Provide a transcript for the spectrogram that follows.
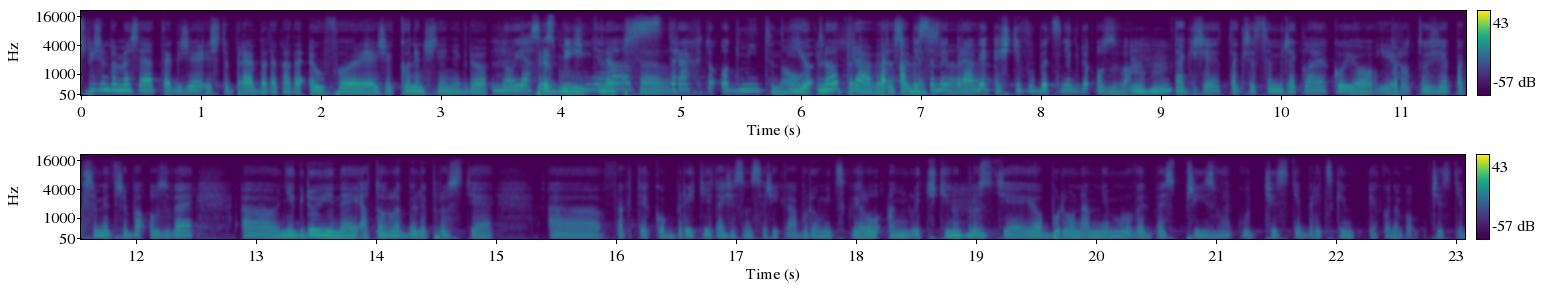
spíš jsem to myslela tak, že jestli to právě byla taková ta euforie, že konečně někdo No já jsem spíš měla napsal. strach to odmítnout. Jo, no právě, to Aby se mi právě ještě vůbec někdo ozval. Mm-hmm. Takže, takže jsem řekla jako jo, jo, protože pak se mi třeba ozve uh, někdo jiný a tohle byly prostě Uh, fakt jako Briti, takže jsem si říkala, budou mít skvělou angličtinu, mm-hmm. prostě jo, budou na mě mluvit bez přízvuku, čistě britským, jako nebo čistě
